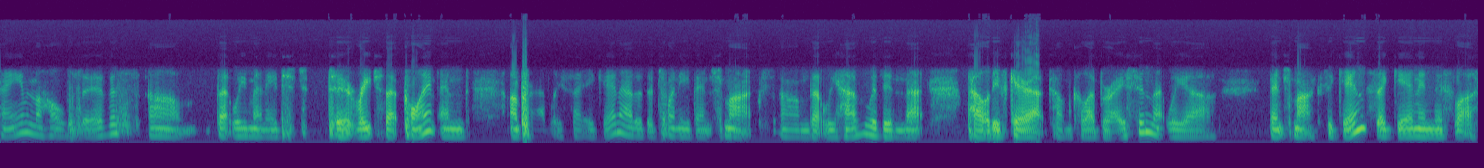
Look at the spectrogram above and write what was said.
team and the whole service um, that we managed to reach that point. And I proudly say again, out of the 20 benchmarks um, that we have within that palliative care outcome collaboration, that we are benchmarks against. Again, in this last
